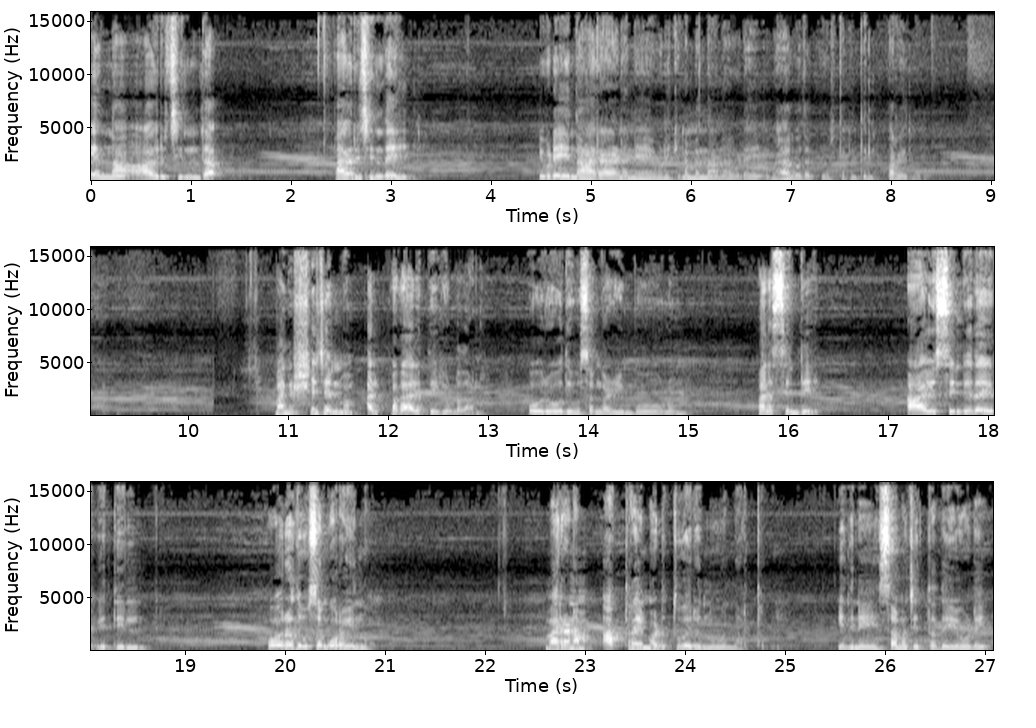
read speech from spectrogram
എന്ന ആ ഒരു ചിന്ത ആ ഒരു ചിന്തയിൽ ഇവിടെ നാരായണനെ വിളിക്കണമെന്നാണ് ഇവിടെ ഭാഗവത കീർത്തനത്തിൽ പറയുന്നത്. മനുഷ്യജന്മം അല്പകാലത്തേക്കുള്ളതാണ്. ഓരോ ദിവസം കഴിയുമ്പോഴും മനസ്സിന്റെ ആയുസ്സിന്റെ ദൈർഘ്യത്തിൽ ഓരോ ദിവസം കുറയുന്നു. മരണം അത്രയും അടുത്തു വരുന്നു എന്നർത്ഥം. ഇതിനെ സമചിത്തതയോടെ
